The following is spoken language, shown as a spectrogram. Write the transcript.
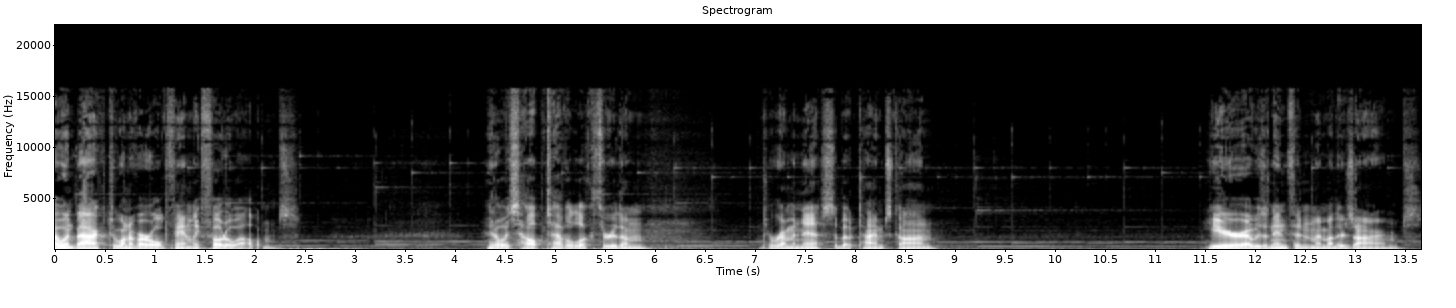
I went back to one of our old family photo albums. It always helped to have a look through them, to reminisce about times gone. Here I was an infant in my mother's arms.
